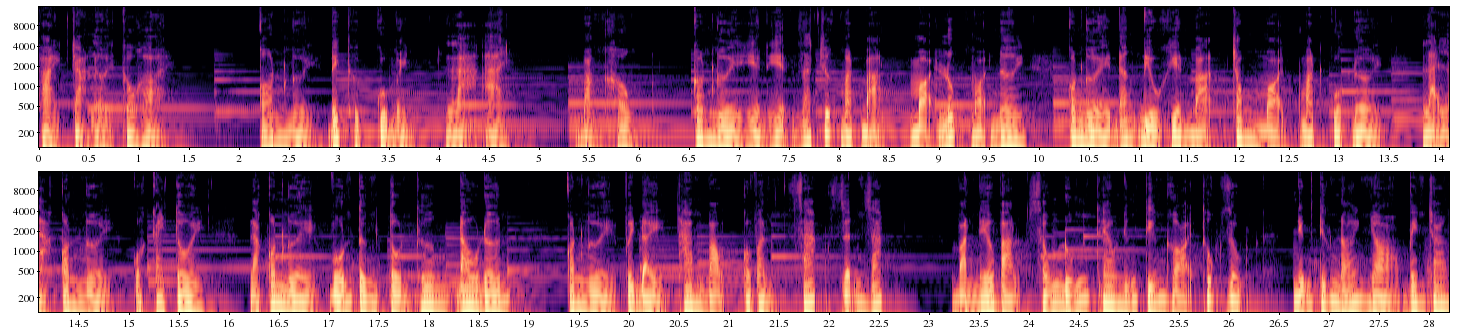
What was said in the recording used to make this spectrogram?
phải trả lời câu hỏi, con người đích thực của mình là ai? Bằng không, con người hiển hiện ra trước mặt bạn mọi lúc mọi nơi. Con người đang điều khiển bạn trong mọi mặt cuộc đời lại là con người của cái tôi, là con người vốn từng tổn thương, đau đớn. Con người với đầy tham vọng của phần xác dẫn dắt và nếu bạn sống đúng theo những tiếng gọi thúc giục, những tiếng nói nhỏ bên trong,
